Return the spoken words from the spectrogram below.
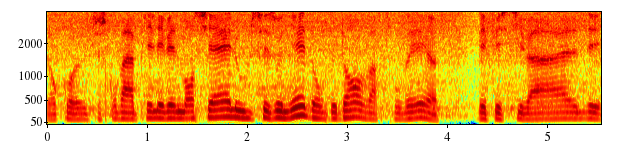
donc c'est ce qu'on va appeler l'événementiel ou le saisonnier. Donc dedans, on va retrouver des festivals, des,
